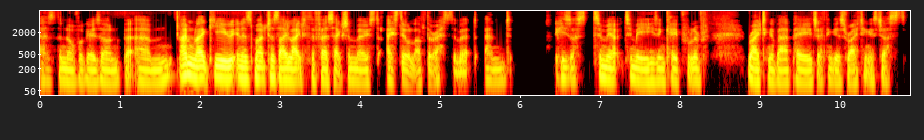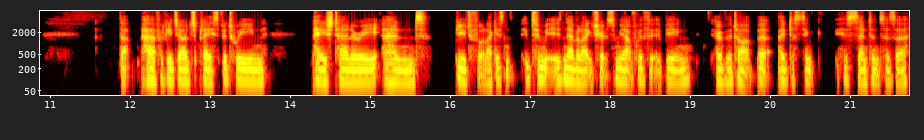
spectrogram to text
as the novel goes on. But um, I'm like you, in as much as I liked the first section most, I still love the rest of it. And he's just to me to me he's incapable of writing a bad page. I think his writing is just that perfectly judged place between page turnery and beautiful. Like it's to me, it's never like trips me up with it being over the top. But I just think his sentences are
